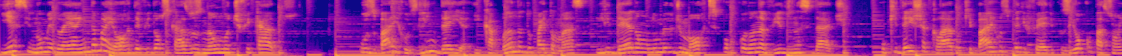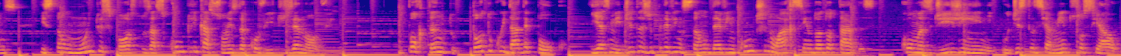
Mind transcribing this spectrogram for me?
e esse número é ainda maior devido aos casos não notificados. Os bairros Lindeia e Cabana do Pai Tomás lideram o número de mortes por coronavírus na cidade, o que deixa claro que bairros periféricos e ocupações estão muito expostos às complicações da Covid-19. Portanto, todo cuidado é pouco e as medidas de prevenção devem continuar sendo adotadas, como as de higiene, o distanciamento social,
